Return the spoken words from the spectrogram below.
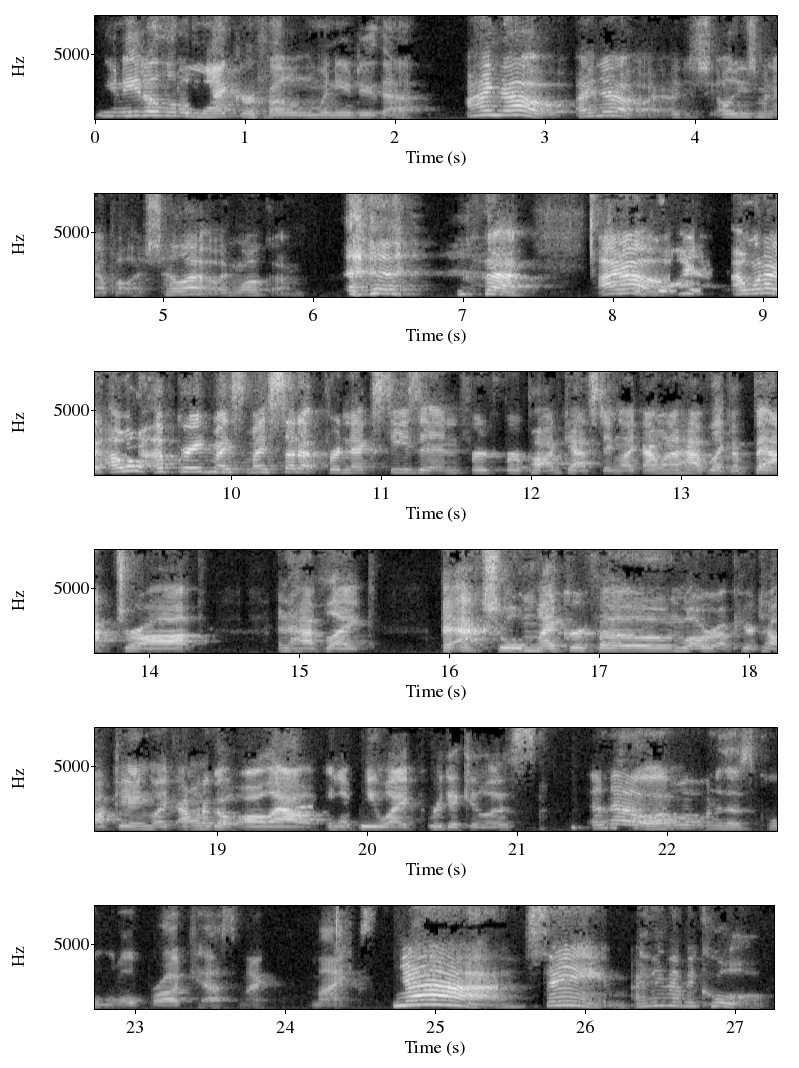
You need a little microphone when you do that. I know, I know. I, I just I'll use my nail polish. Hello and welcome. I know. I want to I want to upgrade my my setup for next season for for podcasting. Like I want to have like a backdrop and have like an actual microphone while we're up here talking. Like I want to go all out and it be like ridiculous. I know. I want one of those cool little broadcast mic- mics. Yeah, same. I think that'd be cool.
